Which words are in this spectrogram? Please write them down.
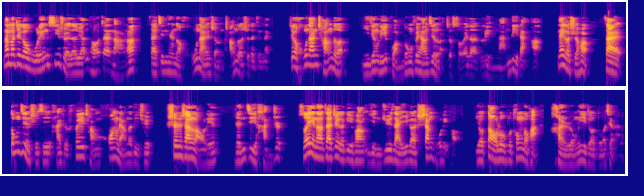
那么这个武陵溪水的源头在哪儿呢？在今天的湖南省常德市的境内。这个湖南常德已经离广东非常近了，就所谓的岭南地带啊。那个时候在东晋时期还是非常荒凉的地区，深山老林，人迹罕至。所以呢，在这个地方隐居在一个山谷里头，又道路不通的话，很容易就躲起来了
